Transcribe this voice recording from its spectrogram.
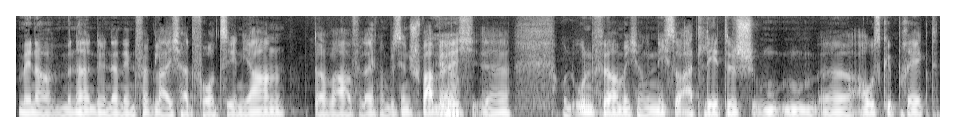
wenn er, wenn er den Vergleich hat vor zehn Jahren, da war vielleicht noch ein bisschen schwabbelig ja. äh, und unförmig und nicht so athletisch äh, ausgeprägt.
